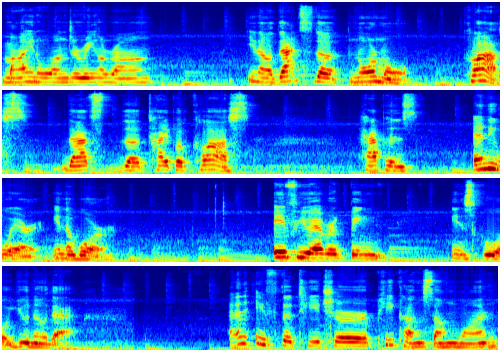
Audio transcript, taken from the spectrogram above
mind wandering around. You know, that's the normal class. That's the type of class happens anywhere in the world. If you ever been in school, you know that. And if the teacher pick on someone,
